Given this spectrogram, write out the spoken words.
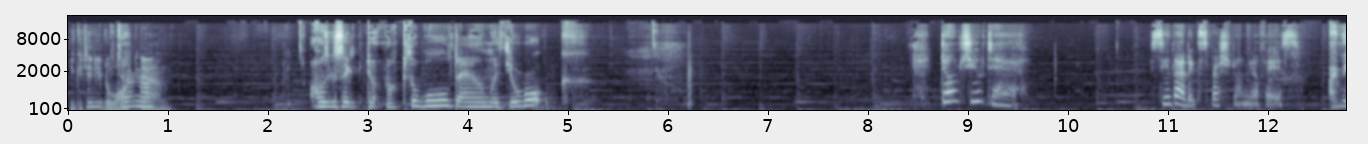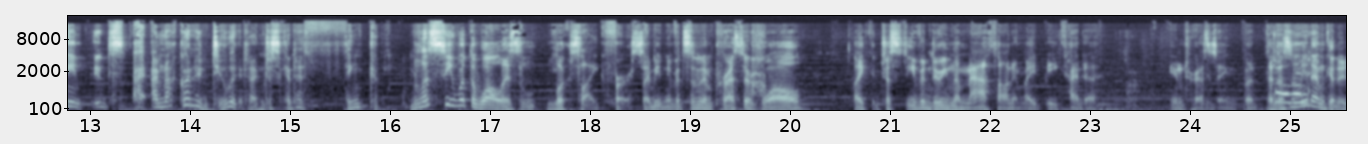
You continue to walk Don't know. down. I was gonna say, don't knock the wall down with your rock. Don't you dare. See that expression on your face. I mean, it's. I, I'm not going to do it. I'm just going to think. Let's see what the wall is looks like first. I mean, if it's an impressive wall, like just even doing the math on it might be kind of interesting. But that doesn't mean I'm going to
